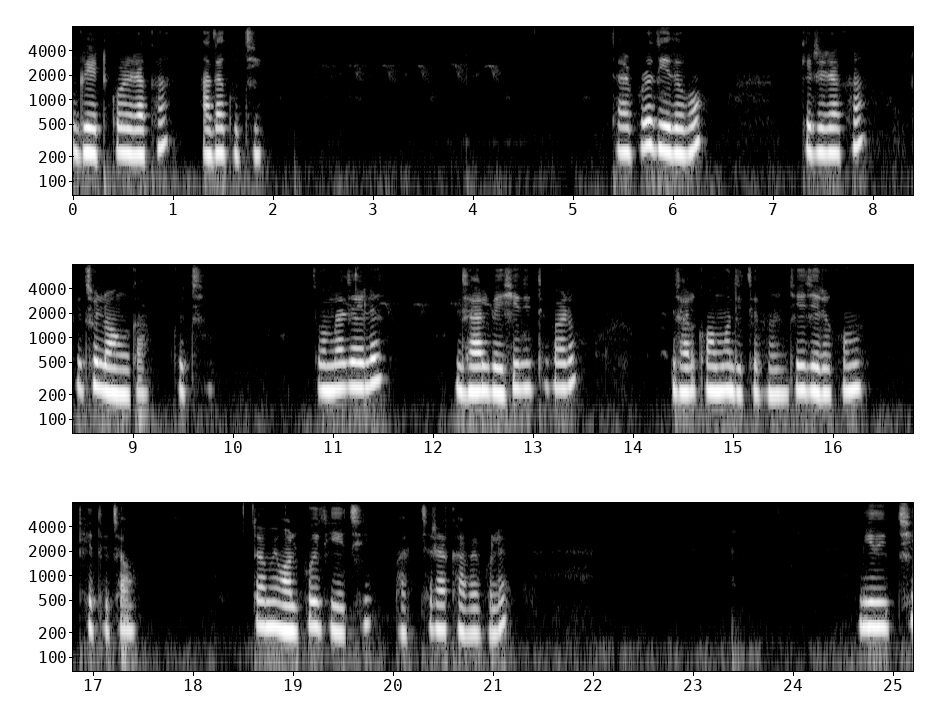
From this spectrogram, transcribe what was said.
গ্রেট করে রাখা আদা কুচি। তারপরে দিয়ে দেবো কেটে রাখা কিছু লঙ্কা কুচি। তোমরা চাইলে ঝাল বেশি দিতে পারো, ঝাল কমও দিতে পারো, যে যেরকম খেতে চাও। তো আমি অল্পই দিয়েছি, বাচ্চারা খাবে বলে। দিয়ে দিচ্ছি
